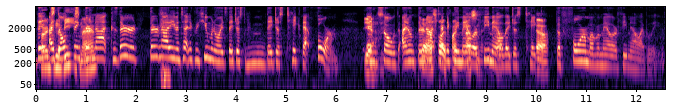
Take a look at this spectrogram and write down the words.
they, Birds I and don't bees, think man. they're not because they're they're not even technically humanoids. They just they just take that form. Yeah. And so I don't. They're Yeah, not that's what I technically male or female. They just take Yeah. the form of a male or female, I believe.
